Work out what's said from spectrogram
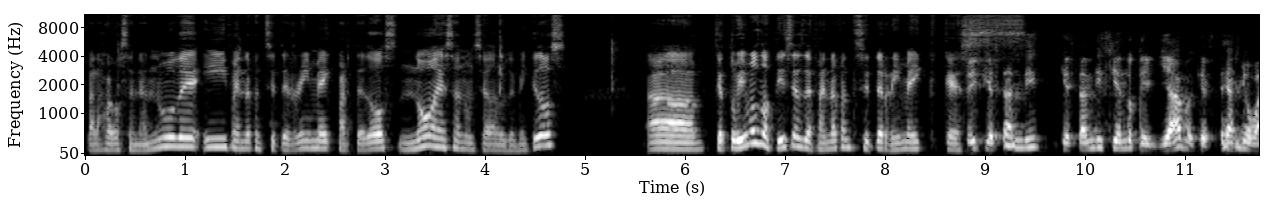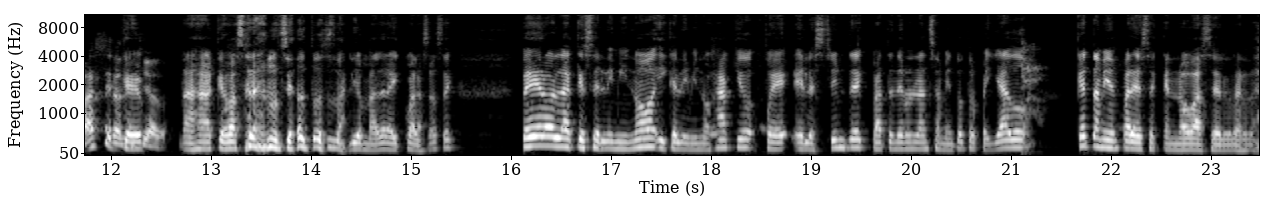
para juegos en la nube. Y Final Fantasy VII Remake parte 2 no es anunciado en 2022. Ah, que tuvimos noticias de Final Fantasy VII Remake que es, Sí, que están, que están diciendo que ya, que este año va a ser Que- anunciado. Ajá, que va a ser anunciado, entonces valió madre ahí con la Sasek. Pero la que se eliminó y que eliminó Hakio fue el Stream Deck. Va a tener un lanzamiento atropellado. Que también parece que no va a ser verdad.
